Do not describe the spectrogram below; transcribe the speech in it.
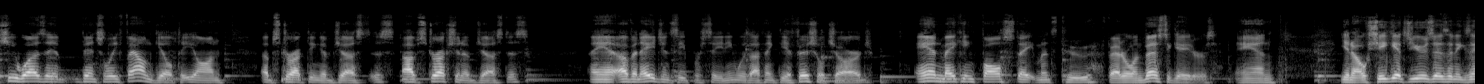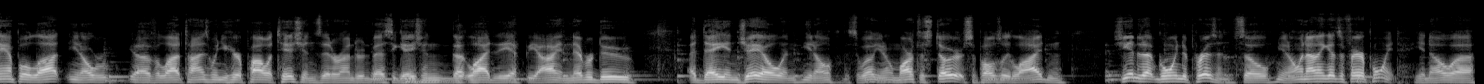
she was eventually found guilty on obstructing of justice, obstruction of justice, and of an agency proceeding was I think the official charge, and making false statements to federal investigators. And you know, she gets used as an example a lot, you know, of a lot of times when you hear politicians that are under investigation that lie to the FBI and never do a day in jail. And, you know, well, you know, Martha Stewart supposedly lied and she ended up going to prison. So, you know, and I think that's a fair point. You know, uh,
